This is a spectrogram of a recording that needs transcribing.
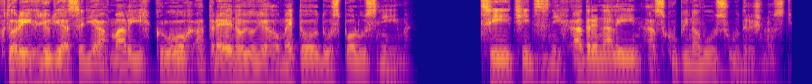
v ktorých ľudia sedia v malých kruhoch a trénujú jeho metódu spolu s ním. Cítiť z nich adrenalín a skupinovú súdržnosť.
